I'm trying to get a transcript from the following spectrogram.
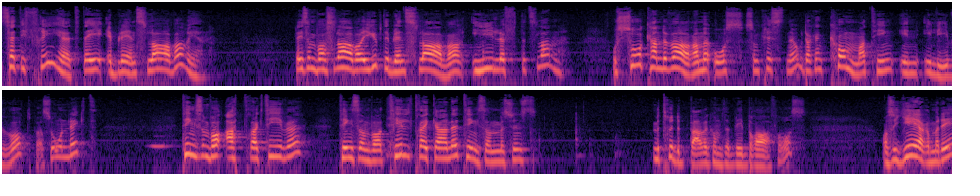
sett i frihet, de ble en slaver igjen. De som var slaver i Egypt, de ble en slaver i løftets land. Og så kan det være med oss som kristne òg. Det kan komme ting inn i livet vårt personlig. Ting som var attraktive, ting som var tiltrekkende, ting som vi syns vi trodde bare kom til å bli bra for oss. Og så gjør vi det,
